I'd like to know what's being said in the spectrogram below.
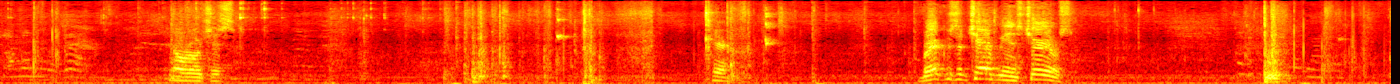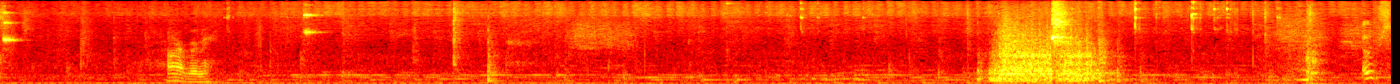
How many words? No roaches. Here. Breakfast of Champions, Cheerios. All right, baby. Oops.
